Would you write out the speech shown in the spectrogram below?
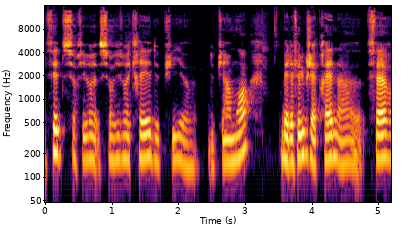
fais de survivre, et créer depuis, euh, depuis un mois, ben, il a fallu que j'apprenne à faire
